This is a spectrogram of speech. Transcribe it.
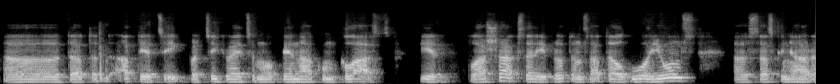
Tātad, attiecīgi par cik veicamo pienākumu klāsts ir plašāks, arī, protams, atalgojums saskaņā ar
